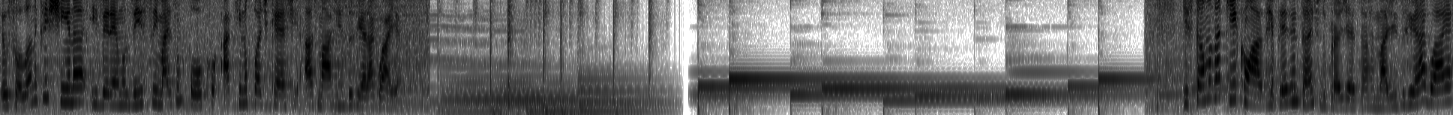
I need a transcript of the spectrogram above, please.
Eu sou Lana Cristina e veremos isso e mais um pouco aqui no podcast As Margens do Rio Araguaia. Estamos aqui com as representantes do projeto Armagens do Rio Araguaia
